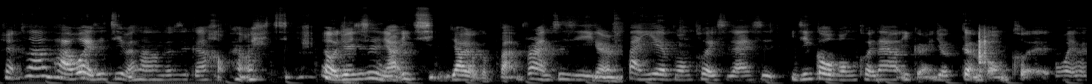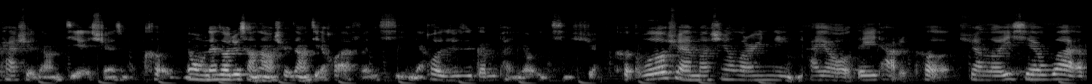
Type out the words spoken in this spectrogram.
选课安排我也是基本上都是跟好朋友一起，因为我觉得就是你要一起比较有个伴，不然自己一个人半夜崩溃实在是已经够崩溃，但要一个人就更崩溃。我也会看学长姐选什么课，因为我们那时候就常常学长姐后来分析，或者就是跟朋友一起选课。我有选 machine learning，还有 data 的课，选了一些 web。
